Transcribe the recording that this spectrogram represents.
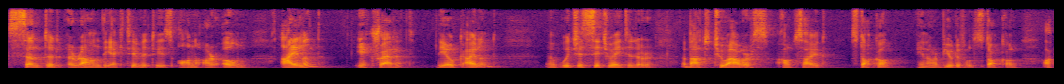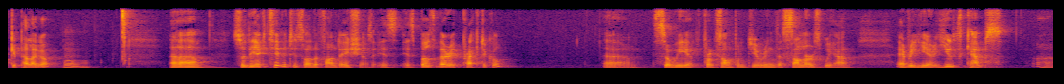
centered around the activities on our own island, Ekskäret, the Oak Island, uh, which is situated uh, about two hours outside Stockholm in our beautiful Stockholm archipelago. Mm. Um, so the activities of the foundations is, is both very practical. Um, so we have, for example, during the summers, we have every year youth camps uh,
